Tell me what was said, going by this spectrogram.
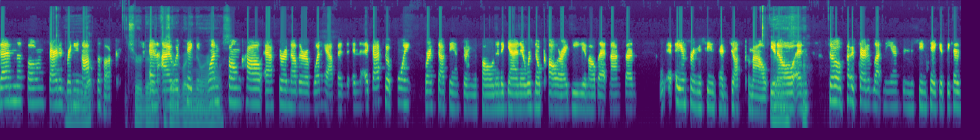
then the phone started ringing Yep. off the hook. It sure did. and I was taking one house. phone call after another of what happened, and it got to a point where I stopped answering the phone. And again, there was no caller ID and all that nonsense. Answering machines had just come out, you Yeah. know, and so I started letting the answering machine take it because,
